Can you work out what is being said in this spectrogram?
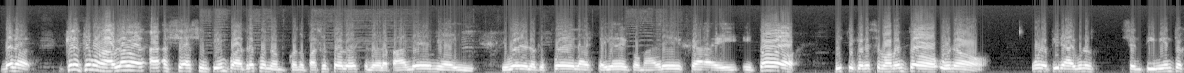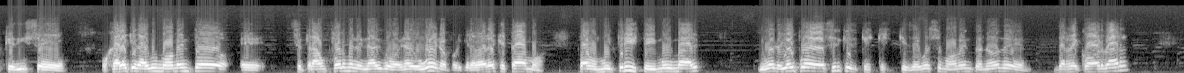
bueno, creo que hemos hablado hace, un tiempo atrás cuando, cuando pasó todo lo, esto, lo de la pandemia y, bueno, lo que fue la despedida de Comadreja y, todo, viste que en ese momento uno, uno tiene algunos sentimientos que dice, ojalá que en algún momento eh, se transformen en algo, en algo bueno, porque la verdad es que estábamos, estábamos muy tristes y muy mal. Y bueno, yo hoy puedo decir que, que, que, llegó ese momento, ¿no? De, de recordar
